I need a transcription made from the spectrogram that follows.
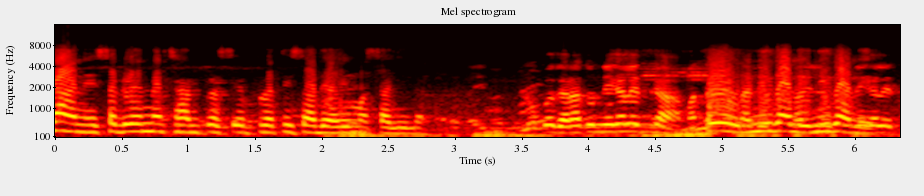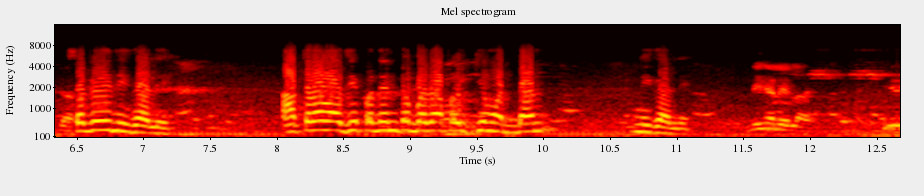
छान आहे सगळ्यांना छान प्रस- प्रतिसाद आहे मसालीला. लोक घरातून निघालेत का? हो मतदानासाठी? निघाले लोकं निघाले का? सगळे निघाले. अकरा वाजेपर्यंत बऱ्यापैकी मतदान निघाले. निघालेला आहे.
